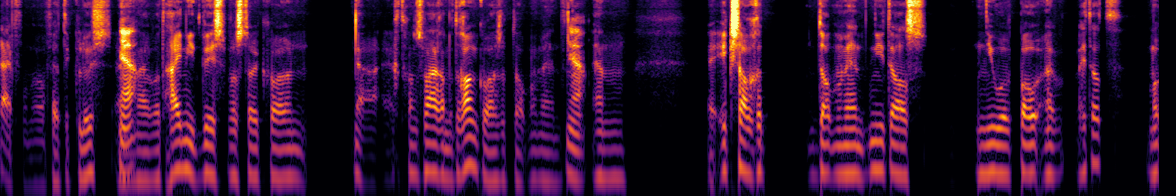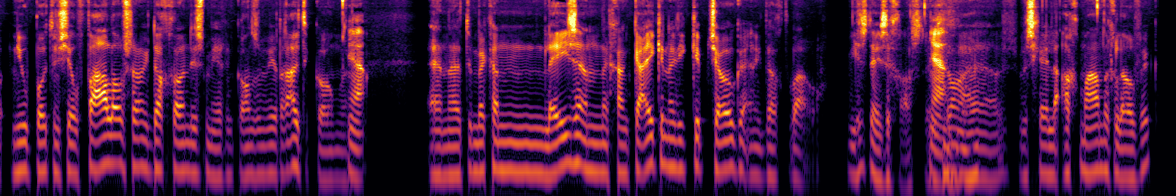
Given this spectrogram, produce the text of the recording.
Ja, ik vond het wel een vette klus. En Ja. eh, wat hij niet wist, was dat ik gewoon ja, echt gewoon zwaar aan de drank was op dat moment. Ja. En ja, ik zag het op dat moment niet als nieuwe, po eh, weet dat? Nieuw potentieel falen of zo. Ik dacht gewoon, dit is meer een kans om weer eruit te komen. Ja. En eh, toen ben ik gaan lezen en gaan kijken naar die Kipchoge. En ik dacht, wauw, wie is deze gast? Ja. wel? Mhm. Eh, we schelen acht maanden, geloof ik.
